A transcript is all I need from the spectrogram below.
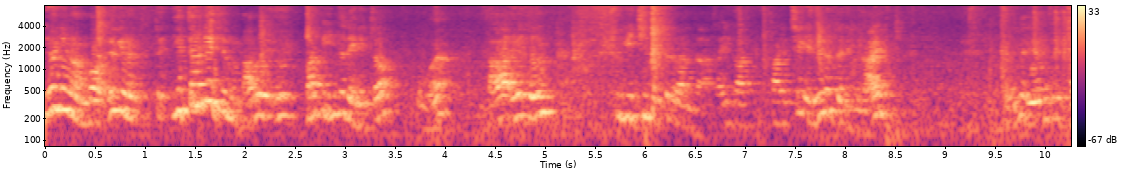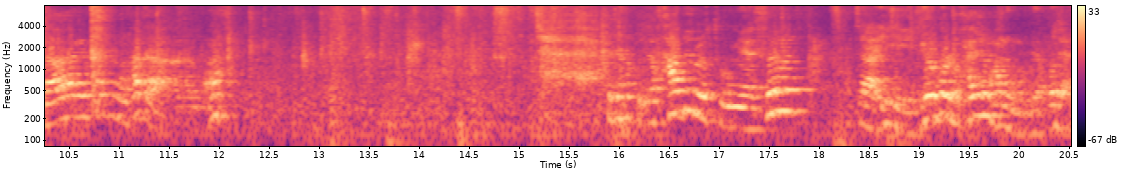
여기는 뭐, 여기는, 이게 떨어져 있으면 바로, 여기 바로 인도 되겠죠? 뭐야? 다, 이것은 축이 진도 들어간다. 자, 이거, 다 책에 읽어드립니다. 이거 여러분들이 잘 활용을 하자라고. 자, 그래서 우리가 사주를 통해서 자, 이 묘골로 활용하는 거 우리가 보자.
